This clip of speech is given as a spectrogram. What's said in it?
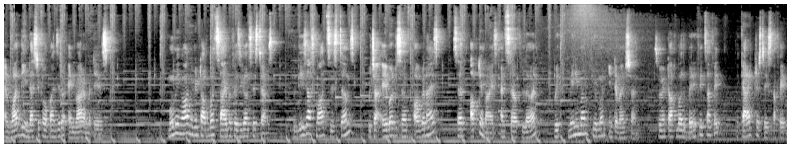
and what the Industry 4.0 environment is. Moving on, we're going to talk about cyber physical systems. So these are smart systems which are able to self-organize, self-optimize and self-learn with minimum human intervention. So we're going to talk about the benefits of it, the characteristics of it,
